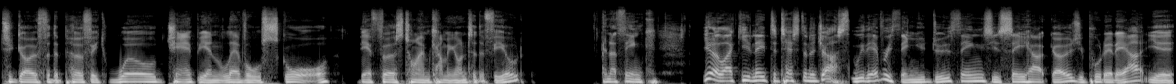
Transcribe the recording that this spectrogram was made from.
to go for the perfect world champion level score their first time coming onto the field. And I think, you know, like you need to test and adjust with everything. You do things, you see how it goes, you put it out, you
